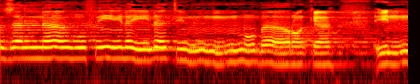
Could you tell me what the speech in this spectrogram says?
أنزلناه في ليلة مباركة. إنا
